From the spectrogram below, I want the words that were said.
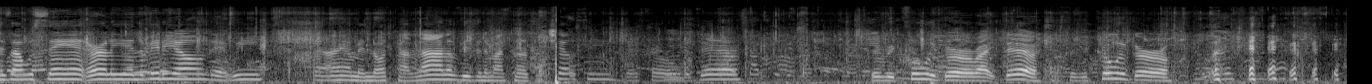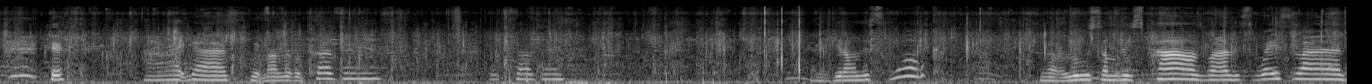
As I was saying earlier in the video, that we, that I am in North Carolina visiting my cousin Chelsea. That's her over there. The recruiter girl right there. The recruiter girl. All right, guys, with my little cousins, big cousins. Gonna get on this walk. I'm gonna lose some of these pounds around this waistline.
